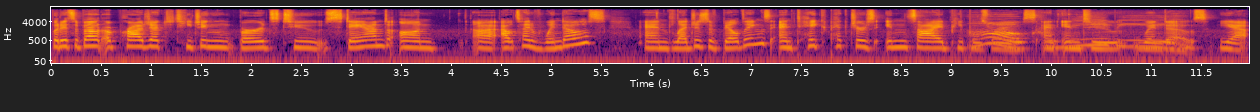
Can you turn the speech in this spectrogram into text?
But it's about a project teaching birds to stand on uh, outside of windows and ledges of buildings and take pictures inside people's Oh, rooms and into windows. Yeah.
